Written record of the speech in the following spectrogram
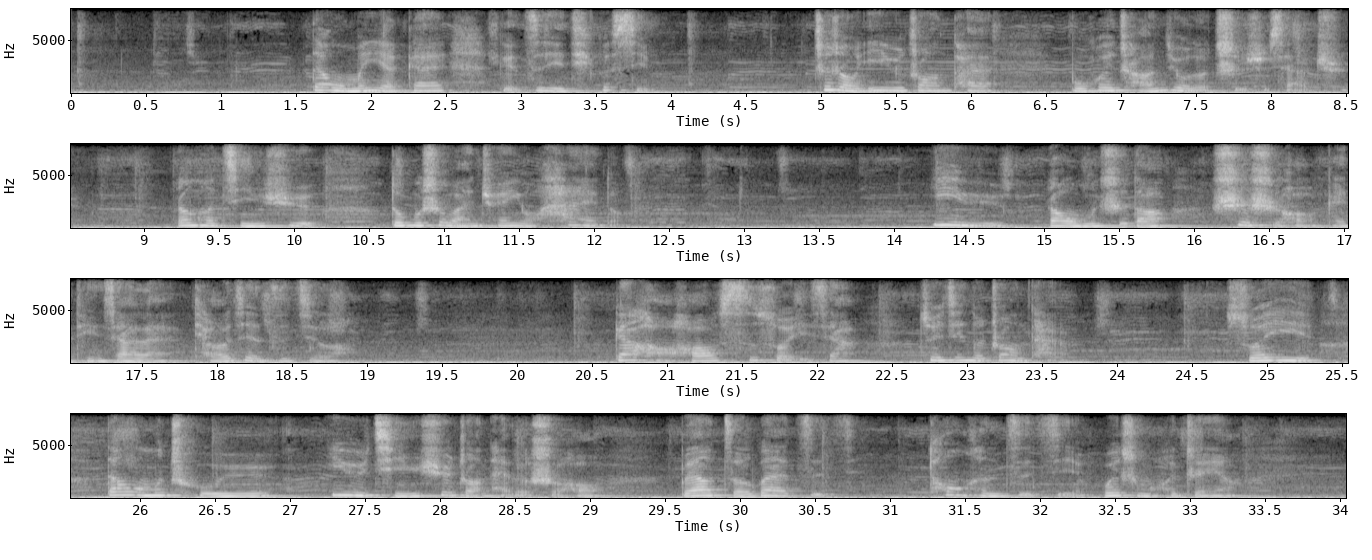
但我们也该给自己提个醒：这种抑郁状态。不会长久的持续下去，任何情绪都不是完全有害的。抑郁让我们知道是时候该停下来调节自己了，该好好思索一下最近的状态。所以，当我们处于抑郁情绪状态的时候，不要责怪自己，痛恨自己为什么会这样，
